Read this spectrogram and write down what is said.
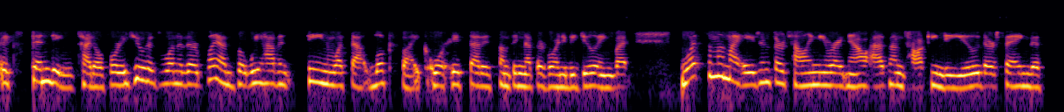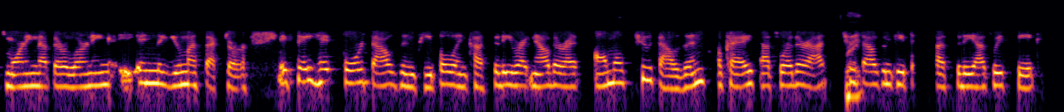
extending Title 42 as one of their plans, but we haven't seen what that looks like or if that is something that they're going to be doing. But what some of my agents are telling me right now, as I'm talking to you, they're saying this morning that they're learning in the Yuma sector. If they hit 4,000 people in custody right now, they're at almost 2,000. Okay, that's where they're at. Right. 2,000 people in custody as we speak.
